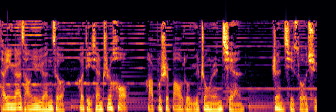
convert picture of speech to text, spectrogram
它应该藏于原则和底线之后，而不是暴露于众人前，任其索取。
